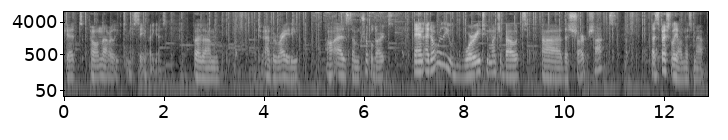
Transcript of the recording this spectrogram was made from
get, well, not really to be safe, I guess. But, um, to add variety, I'll add some triple darts. And I don't really worry too much about uh, the sharp shots, especially on this map,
